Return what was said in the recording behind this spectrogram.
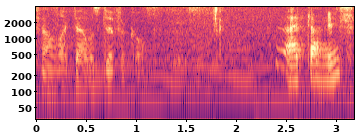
Sounds like that was difficult. at times.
